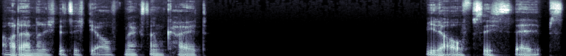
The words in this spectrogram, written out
Aber dann richtet sich die Aufmerksamkeit wieder auf sich selbst.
